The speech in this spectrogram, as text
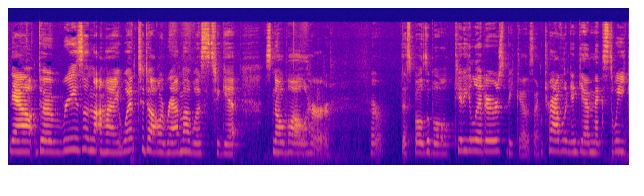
Now, the reason I went to Dollarama was to get Snowball her, her disposable kitty litters because I'm traveling again next week.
